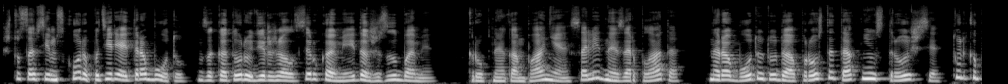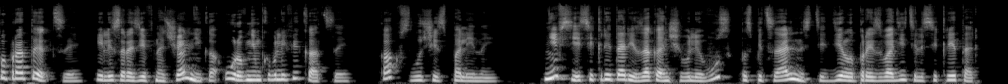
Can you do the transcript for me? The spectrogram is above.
что совсем скоро потеряет работу, за которую держалась руками и даже зубами? Крупная компания, солидная зарплата. На работу туда просто так не устроишься, только по протекции или сразив начальника уровнем квалификации, как в случае с Полиной. Не все секретари заканчивали вуз по специальности делопроизводитель-секретарь,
